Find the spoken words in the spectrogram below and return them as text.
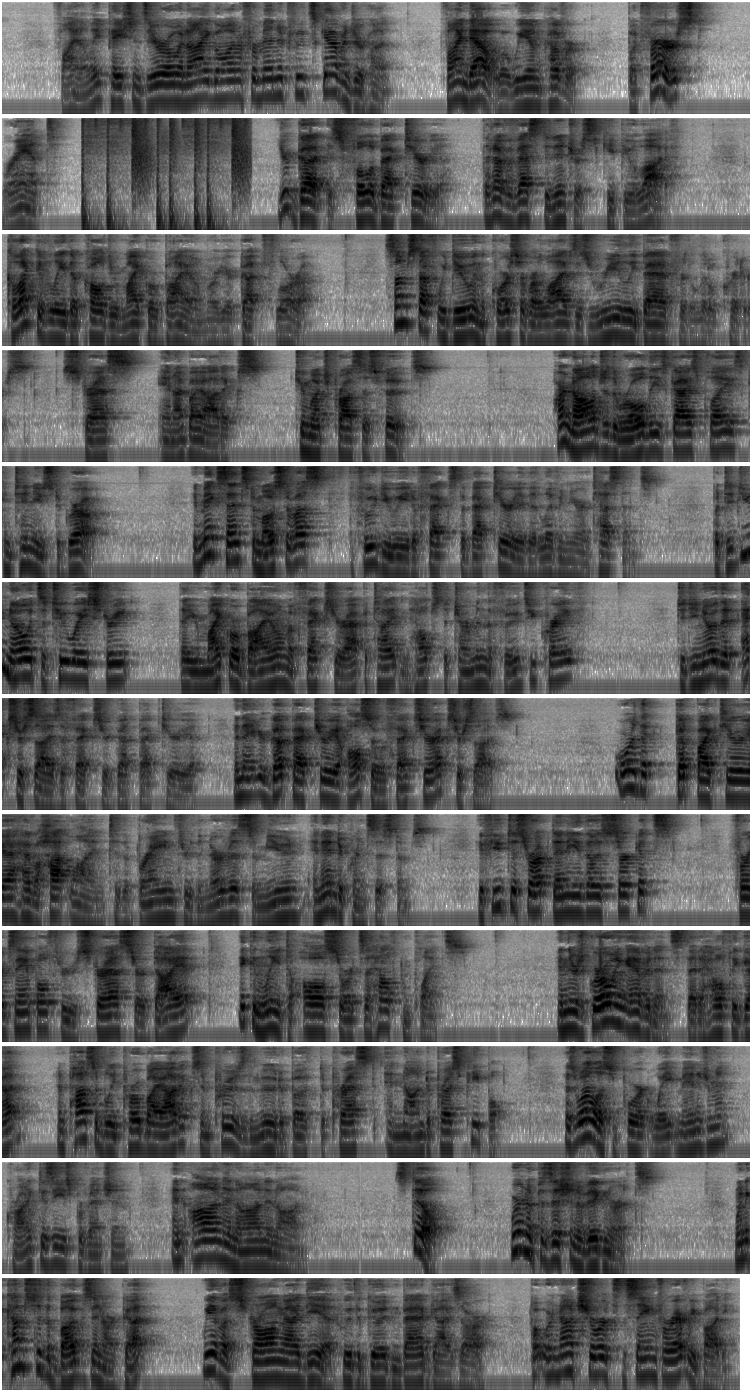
Finally, Patient Zero and I go on a fermented food scavenger hunt. Find out what we uncover. But first, rant. Your gut is full of bacteria that have a vested interest to keep you alive. Collectively, they're called your microbiome or your gut flora. Some stuff we do in the course of our lives is really bad for the little critters stress, antibiotics, too much processed foods. Our knowledge of the role these guys play continues to grow. It makes sense to most of us that the food you eat affects the bacteria that live in your intestines. But did you know it's a two way street? That your microbiome affects your appetite and helps determine the foods you crave? Did you know that exercise affects your gut bacteria and that your gut bacteria also affects your exercise? Or that gut bacteria have a hotline to the brain through the nervous, immune, and endocrine systems. If you disrupt any of those circuits, for example through stress or diet, it can lead to all sorts of health complaints. And there's growing evidence that a healthy gut and possibly probiotics improves the mood of both depressed and non-depressed people, as well as support weight management, chronic disease prevention, and on and on and on. Still, we're in a position of ignorance. When it comes to the bugs in our gut, we have a strong idea who the good and bad guys are, but we're not sure it's the same for everybody.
